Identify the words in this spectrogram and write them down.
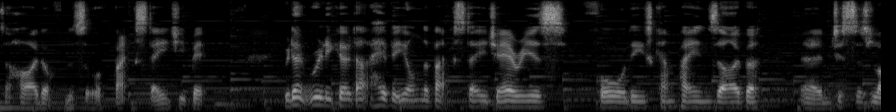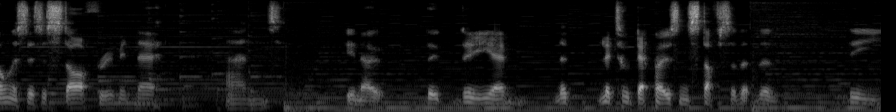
to hide off the sort of backstagey bit. We don't really go that heavy on the backstage areas for these campaigns either. Um, just as long as there's a staff room in there, and you know the the um, the little depots and stuff, so that the the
